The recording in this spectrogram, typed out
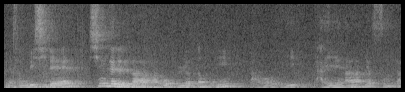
그래서 우리 시대의 신데렐라라고 불렸던 분이 바로 이 다이애나였습니다.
